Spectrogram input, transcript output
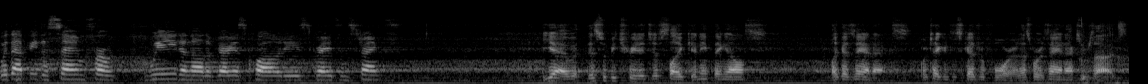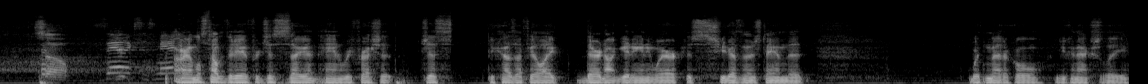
Would that be the same for weed and all the various qualities, grades, and strengths? Yeah, it would- this would be treated just like anything else, like a Xanax. We're taking to Schedule 4. That's where Xanax resides. So, Xanax is All right, I'm gonna stop the video for just a second and refresh it, just because I feel like they're not getting anywhere because she doesn't understand that with medical you can actually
